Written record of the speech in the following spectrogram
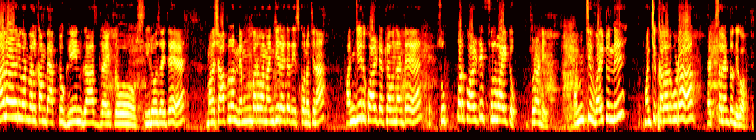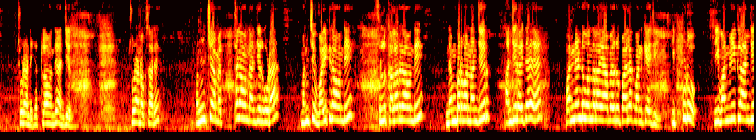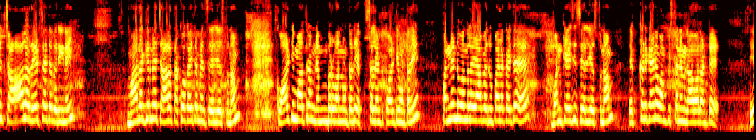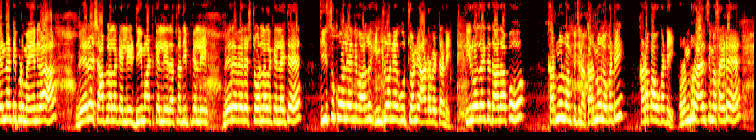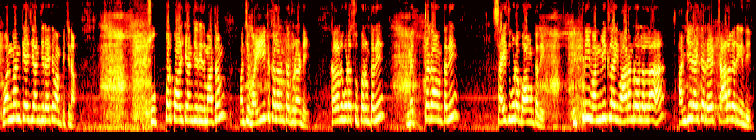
Hello everyone welcome back to green grass dry fruits ఈరోజు అయితే మన షాపులో నెంబర్ వన్ అంజీర్ అయితే తీసుకొని వచ్చిన. అంజీర్ క్వాలిటీ ఎట్లా ఉందంటే సూపర్ క్వాలిటీ ఫుల్ వైట్ చూడండి మంచి వైట్ ఉంది మంచి కలర్ కూడా ఎక్సలెంట్ ఉంది ఇగో. చూడండి ఎట్లా ఉంది అంజీర్. చూడండి ఒకసారి. మంచిగా మెత్తగా ఉంది అంజీర్ కూడా. మంచి వైట్గా ఉంది ఫుల్ కలర్గా ఉంది. Number one అంజీర్. అంజీర్ అయితే పన్నెండు వందల యాభై రూపాయలకు వన్ కేజీ ఇప్పుడు ఈ వన్ వీక్లో అంజీర్ చాలా రేట్స్ అయితే పెరిగినాయి. మా దగ్గరనే చాలా తక్కువకు అయితే మేము సేల్ చేస్తున్నాం. క్వాలిటీ మాత్రం నెంబర్ వన్ ఉంటుంది ఎక్సలెంట్ క్వాలిటీ ఉంటుంది. పన్నెండు వందల యాభై రూపాయలకైతే వన్ కేజీ సేల్ చేస్తున్నాం. ఎక్కడికైనా పంపిస్తాను నేను కావాలంటే. ఏంటంటే ఇప్పుడు మెయిన్గా వేరే షాపులలోకి వెళ్ళి డీమార్ట్కి వెళ్ళి రత్నదీప్కి వెళ్ళి వేరే వేరే స్టోర్లకి వెళ్ళి అయితే తీసుకోలేని వాళ్ళు ఇంట్లోనే కూర్చోండి ఆర్డర్ పెట్టండి. ఈరోజు అయితే దాదాపు కర్నూలు పంపించిన. కర్నూలు ఒకటి కడప ఒకటి రెండు రాయలసీమ సైడే వన్ వన్ కేజీ అంజీర్ అయితే పంపించిన. సూపర్ క్వాలిటీ అంజీర్ ఇది మాత్రం. మంచి వైట్ కలర్ ఉంటుంది చూడండి. కలర్ కూడా సూపర్ ఉంటుంది. మెత్తగా ఉంటుంది. సైజు కూడా బాగుంటుంది. ఇప్పుడు ఈ వన్ వీక్లో ఈ వారం రోజులల్లో అంజీర్ అయితే రేట్ చాలా పెరిగింది.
